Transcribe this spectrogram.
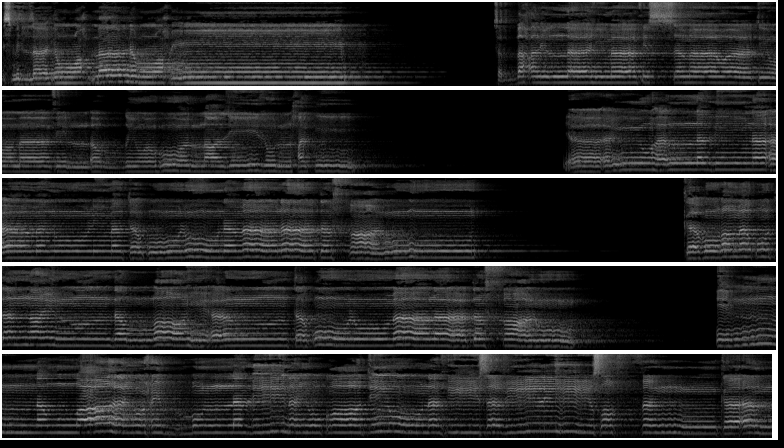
بسم الله الرحمن الرحيم. سبح لله ما في السماوات وما في الأرض وهو العزيز الحكيم. يا تفعلون كبر مقتا عند الله أن تقولوا ما لا تفعلون إن صفا كأنهم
